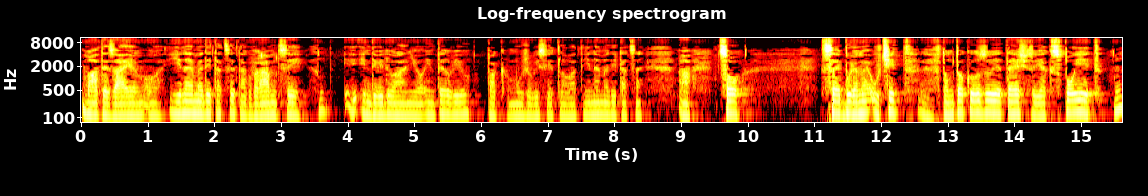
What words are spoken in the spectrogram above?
máte zájem o jiné meditace, tak v rámci individuálního interview pak můžu vysvětlovat jiné meditace. A co se budeme učit v tomto kurzu je též, jak spojit hm,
